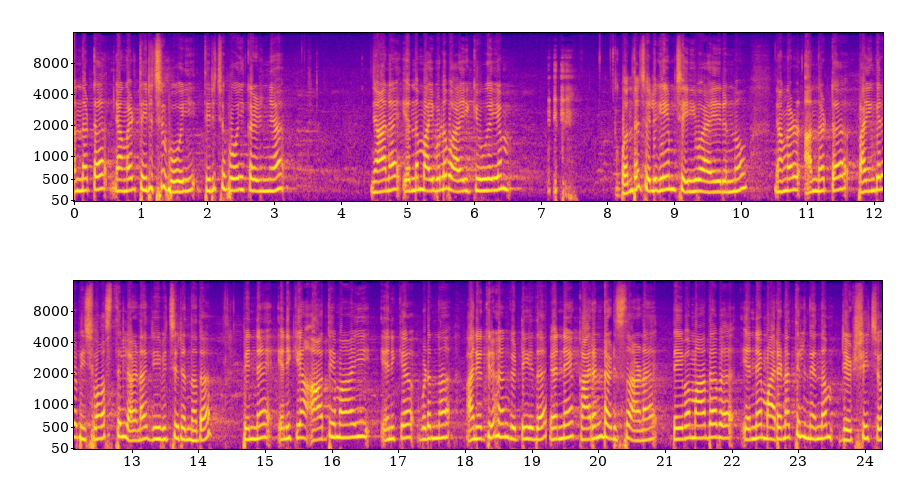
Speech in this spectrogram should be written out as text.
എന്നിട്ട് ഞങ്ങൾ തിരിച്ചു പോയി തിരിച്ചു പോയി കഴിഞ്ഞ് ഞാൻ എന്നും ബൈബിൾ വായിക്കുകയും കൊന്ത ചൊല്ലുകയും ചെയ്യുമായിരുന്നു ഞങ്ങൾ എന്നിട്ട് ഭയങ്കര വിശ്വാസത്തിലാണ് ജീവിച്ചിരുന്നത്. പിന്നെ എനിക്ക് ആദ്യമായി എനിക്ക് ഇവിടുന്ന് അനുഗ്രഹം കിട്ടിയത് എന്നെ കരണ്ടടിച്ചതാണ് ദൈവമാതാവ് എന്നെ മരണത്തിൽ നിന്നും രക്ഷിച്ചു.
